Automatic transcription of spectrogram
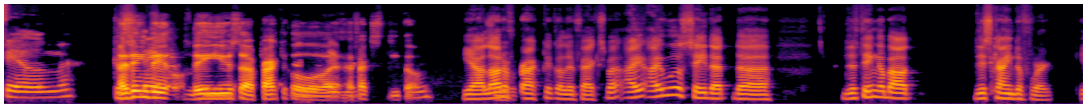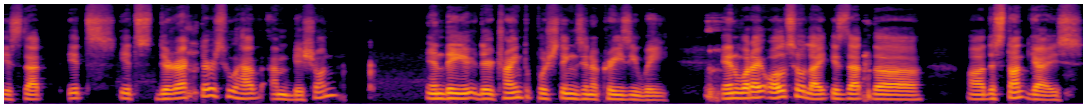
film. I think they they- they use uh, practical uh, effects dito. Yeah, a lot So- of practical effects. But I, I will say that the the thing about this kind of work is that it's it's directors who have ambition and they they're trying to push things in a crazy way. And what I also like is that the uh the stunt guys,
